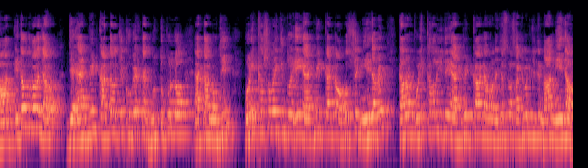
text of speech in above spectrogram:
আর এটাও তোমরা জানো যে অ্যাডমিট কার্ডটা হচ্ছে খুবই একটা গুরুত্বপূর্ণ একটা নথি। পরীক্ষার সময় কিন্তু এই অ্যাডমিট কার্ডটা অবশ্যই নিয়ে যাবে। কারণ পরীক্ষা হলে যদি অ্যাডমিট কার্ড এবং রেজিস্ট্রেশন সার্টিফিকেট যদি না নিয়ে যাও,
